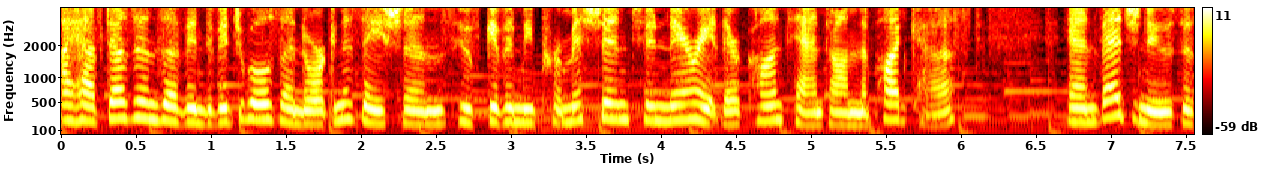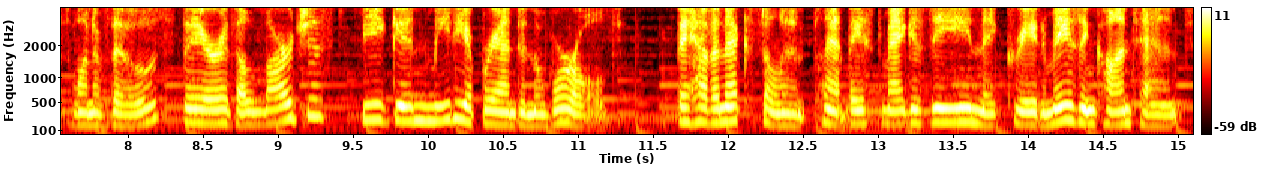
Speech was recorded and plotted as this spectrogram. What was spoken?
I have dozens of individuals and organizations who've given me permission to narrate their content on the podcast, and Veg News is one of those. They're the largest vegan media brand in the world. They have an excellent plant based magazine, they create amazing content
